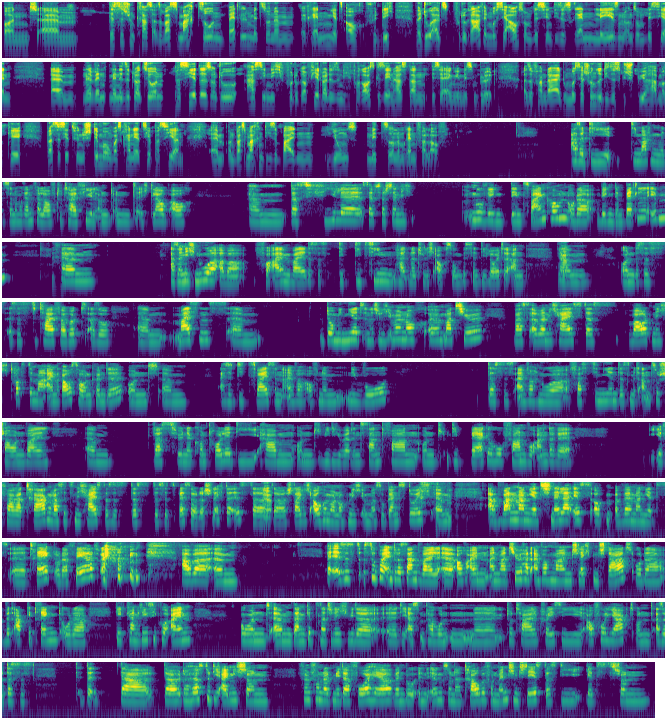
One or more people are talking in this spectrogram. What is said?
und ähm, das ist schon krass. Also was macht so ein Battle mit so einem Rennen jetzt auch für dich? Weil du als Fotografin musst ja auch so ein bisschen dieses Rennen lesen und so ein bisschen, ähm, ne, wenn, wenn eine Situation passiert ist und du hast sie nicht fotografiert, weil du sie nicht vorausgesehen hast, dann ist ja irgendwie ein bisschen blöd. Also von daher, du musst ja schon so dieses Gespür haben, okay, was ist jetzt für eine Stimmung, was kann jetzt hier passieren? Ähm, und was machen diese beiden Jungs mit so einem Rennverlauf? Also die, die machen mit so einem Rennverlauf total viel und, und ich glaube auch, ähm, dass viele selbstverständlich nur wegen den Zweien kommen oder wegen dem Battle eben. Mhm. Ähm, also nicht nur, aber vor allem, weil das ist, die, die ziehen halt natürlich auch so ein bisschen die Leute an. Ja. Ähm, und es ist, es ist total verrückt. Also ähm, meistens ähm, dominiert natürlich immer noch äh, Mathieu, was aber nicht heißt, dass Wout nicht trotzdem mal einen raushauen könnte. Und ähm, also die zwei sind einfach auf einem Niveau, das ist einfach nur faszinierend, das mit anzuschauen, weil ähm, was für eine Kontrolle die haben und wie die über den Sand fahren und die Berge hochfahren, wo andere ihr Fahrrad tragen, was jetzt nicht heißt, dass es dass das jetzt besser oder schlechter ist. Da, ja. da steige ich auch immer noch nicht immer so ganz durch. ähm, ab wann man jetzt schneller ist, ob wenn man jetzt äh, trägt oder fährt. Aber ähm, es ist super interessant, weil äh, auch ein, ein Mathieu hat einfach mal einen schlechten Start oder wird abgedrängt oder geht kein Risiko ein. Und ähm, dann gibt's natürlich wieder äh, die ersten paar Runden eine total crazy Aufholjagd. Und also das ist, da, da, da hörst du die eigentlich schon 500 Meter vorher, wenn du in irgendeiner Traube von Menschen stehst, dass die jetzt schon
